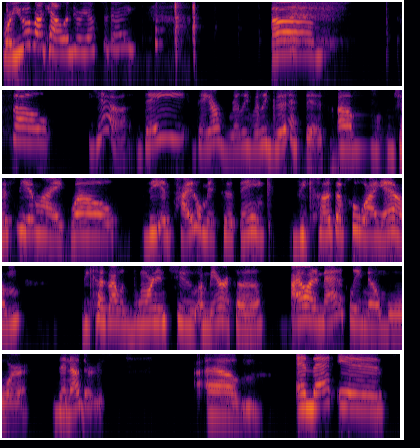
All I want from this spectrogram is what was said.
were you in my calendar yesterday? Um so yeah they they are really really good at this. Um just being like well the entitlement to think because of who i am because i was born into america I automatically know more than others. Um, and that is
